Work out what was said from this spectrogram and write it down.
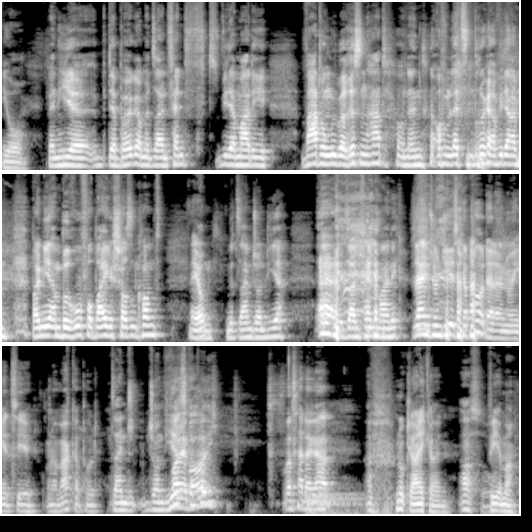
Jo. Wenn hier der Bürger mit seinen Fans wieder mal die Wartung überrissen hat und dann auf dem letzten Drücker wieder an, bei mir am Büro vorbeigeschossen kommt. Jo. Und Mit seinem John Deere. Äh, seinem Fan meine ich. Sein John Deere ist kaputt, hat er neu erzählt. Oder war kaputt. Sein John War Deere der ist bei kaputt? euch? Was hat er gehabt? Nur Kleinigkeiten. Ach so. Wie immer.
